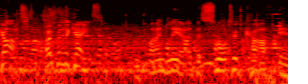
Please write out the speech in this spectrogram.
Guards, open the gates. We find Leah at the Slaughtered Calf Inn.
